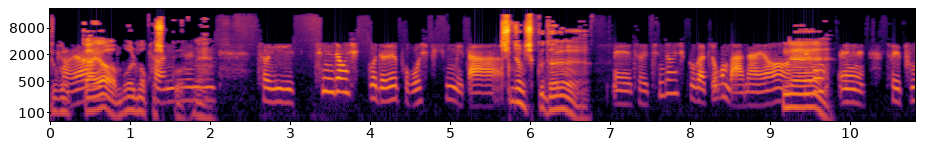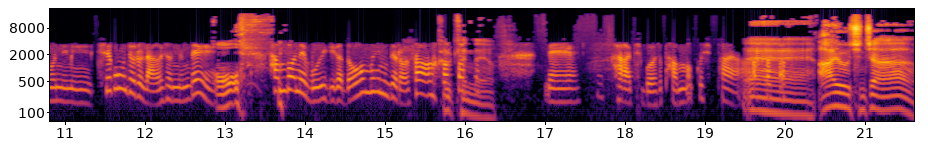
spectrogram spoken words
누굴까요? 뭘 먹고 싶고? 네. 저희 친정 식구들을 보고 싶습니다. 친정 식구들. 네, 저희 친정 식구가 조금 많아요. 네. 칠공- 네, 저희 부모님이 칠공주를 낳으셨는데 오, 한 번에 모이기가 너무 힘들어서 그렇겠네요. 네, 다 같이 모여서 밥 먹고 싶어요. 예. 아유, 진짜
